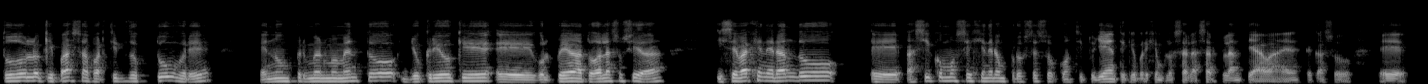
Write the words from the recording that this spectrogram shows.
todo lo que pasa a partir de octubre, en un primer momento, yo creo que golpea a toda la sociedad y se va generando, eh, así como se genera un proceso constituyente, que por ejemplo Salazar planteaba, en este caso eh,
